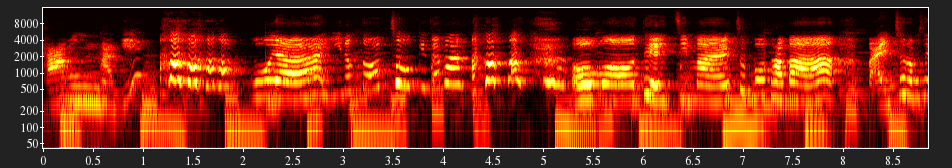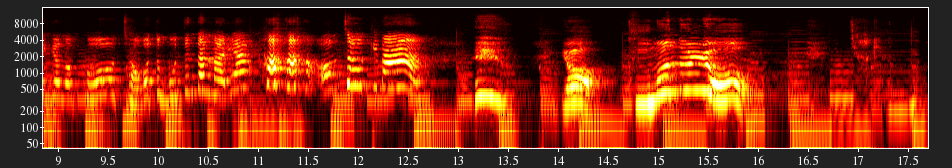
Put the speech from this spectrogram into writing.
당나귀? 뭐야, 이름도 엄청 웃기잖아. 어머, 돼지말. 저뭐 봐봐. 말처럼 생겨놓고 저것도 못 든단 말이야? 엄청 웃기다. 에휴, 야, 그만 놀려. 자기는 뭐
